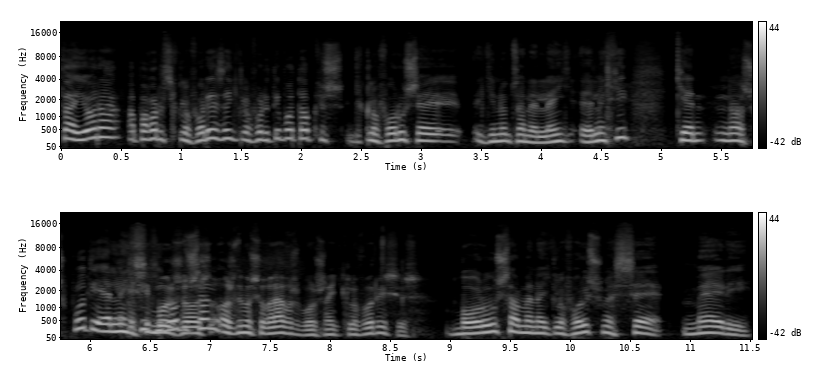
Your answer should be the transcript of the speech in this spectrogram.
7 η ώρα απαγόρευση κυκλοφορίας, δεν κυκλοφορεί τίποτα. Όποιος κυκλοφορούσε γινόντουσαν έλεγχοι. Και να σου πω ότι έλεγχοι. Εσύ γινόντουσαν... ως δημοσιογράφος μπορούσες να κυκλοφορήσεις. Μπορούσαμε να κυκλοφορήσουμε σε μέρη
